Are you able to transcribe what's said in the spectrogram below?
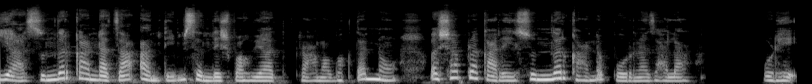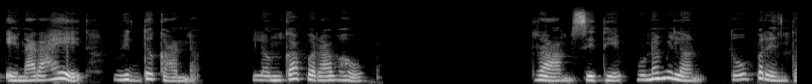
या सुंदरकांडाचा अंतिम संदेश पाहूयात. रामभक्तांनो अशा प्रकारे सुंदरकांड पूर्ण झाला. पुढे येणार आहेत युद्धकांड लंका पराभव. राम सीथे पुनमिलन तोपर्यंत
